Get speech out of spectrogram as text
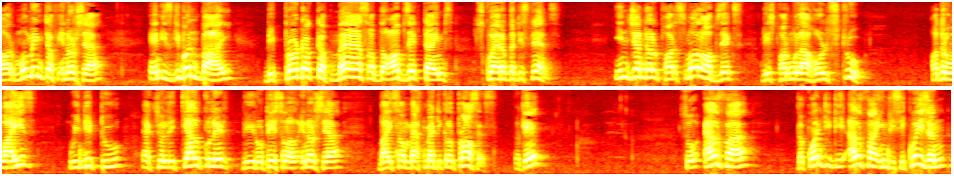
or moment of inertia and is given by the product of mass of the object times square of the distance. In general, for small objects, this formula holds true. Otherwise, we need to actually calculate the rotational inertia by some mathematical process. Okay? So alpha the quantity alpha in this equation,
